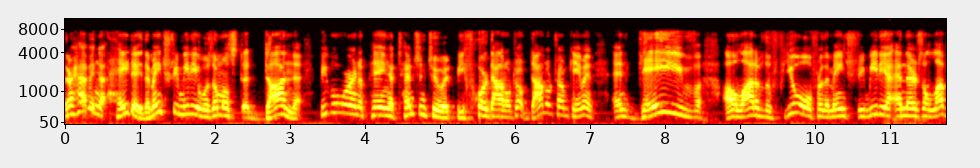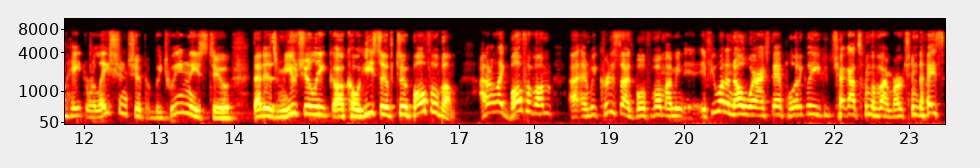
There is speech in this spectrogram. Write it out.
they're having a heyday. The mainstream media was almost uh, done. People weren't paying attention to it before Donald Trump. Donald Trump came in and gave a lot of the fuel for the mainstream media, and there's a love hate relationship between these two that is mutually uh, cohesive to both of them. I don't like both of them, uh, and we criticize both of them. I mean, if you want to know where I stand politically, you can check out some of our merchandise.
